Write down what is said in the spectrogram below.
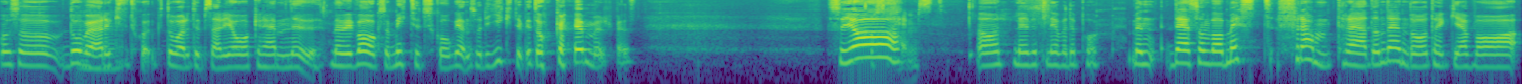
Och så, då var jag Mm. riktigt sjuk. Då var det typ så här, jag åker hem nu. Men vi var också mitt ute i skogen så det gick typ inte att åka hem hur som helst. Så Och ja, så hemskt. ja, livet levade på. Men det som var mest framträdande ändå tänker jag var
